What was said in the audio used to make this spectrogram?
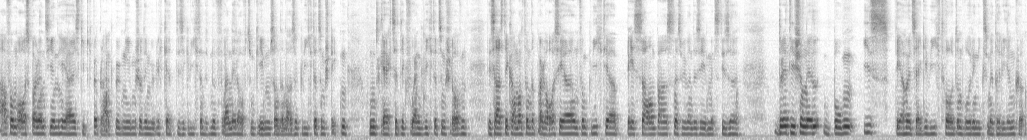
auch vom Ausbalancieren her, es gibt bei Blankbögen eben schon die Möglichkeit, diese Gewichte nicht nur vorne drauf zu geben, sondern also Gewichte zum Stecken und gleichzeitig vorne Gewichte zum Schlafen. Das heißt, die kann man von der Balance her und vom Gewicht her besser anpassen, als wenn das eben jetzt dieser Traditional Bogen ist, der halt sein Gewicht hat und wo ich nichts mehr tarieren kann.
